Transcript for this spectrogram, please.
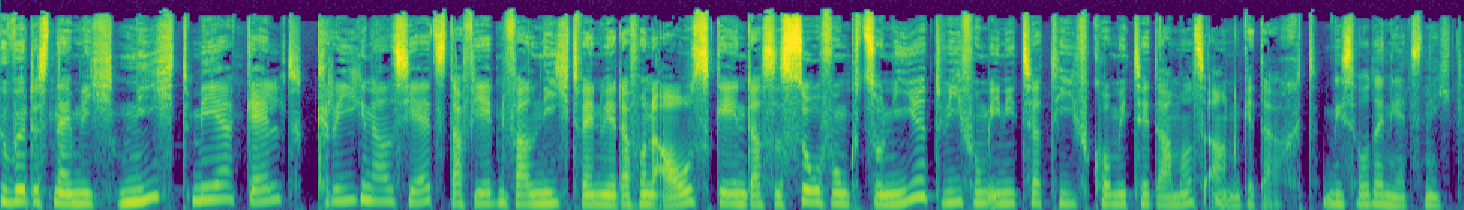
Du würdest nämlich nicht mehr Geld kriegen als jetzt, auf jeden Fall nicht, wenn wir davon ausgehen, dass es so funktioniert, wie vom Initiativkomitee damals angedacht. Wieso denn jetzt nicht?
